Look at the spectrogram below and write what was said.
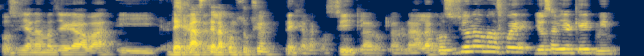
Entonces ya nada más llegaba y... Dejaste siempre- la construcción. Dejé la construcción. Sí, claro, claro. Nada, la construcción nada más fue, yo sabía que mi, eh,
